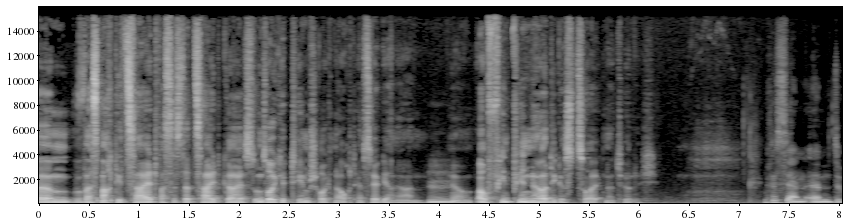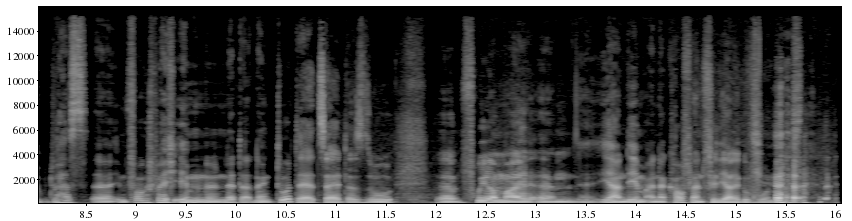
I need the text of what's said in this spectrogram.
ähm, was macht die Zeit, was ist der Zeitgeist und solche Themen schaue ich mir auch sehr gerne an. Mhm. Ja, auch viel, viel nerdiges Zeug natürlich. Christian, ähm, du, du, hast äh, im Vorgespräch eben eine nette Anekdote erzählt, dass du äh, früher mal ähm, ja, neben einer Kaufland-Filiale gewohnt hast.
